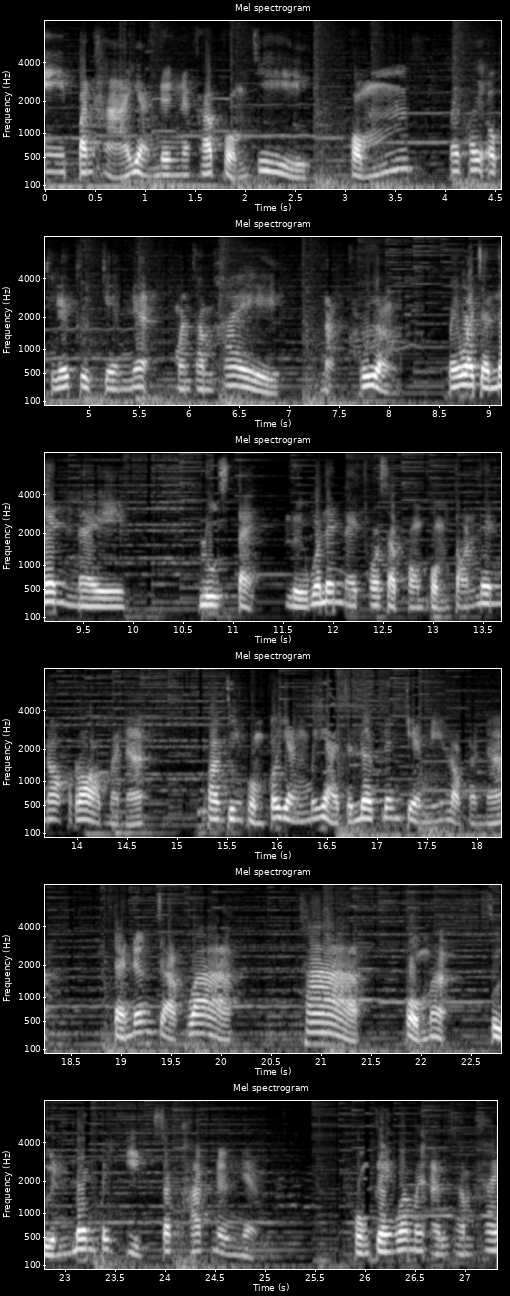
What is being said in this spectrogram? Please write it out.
มีปัญหาอย่างหนึ่งนะครับ ผมที่ผมไม่ค่อยโอเคก็คือเกมเนี่ยมันทำให้หนักเครื่อง ไม่ว่าจะเล่นใน BlueStack หรือว่าเล่นในโทรศัพท์ของผมตอนเล่นนอกรอบมานะ ความจริงผมก็ยังไม่อยากจะเลิกเล่นเกมนี้หรอกนะ แต่เนื่องจากว่าถ้าผมอะฝืนเล่นไปอีกสักพักหนึ่งเนี่ย ผมเกรงว่ามันอาจจะทำให้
